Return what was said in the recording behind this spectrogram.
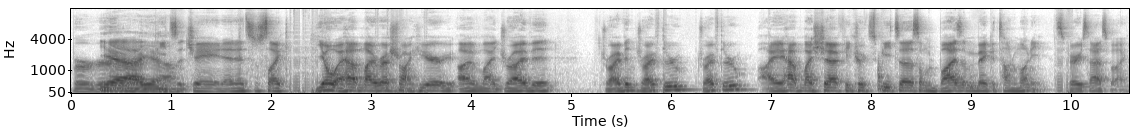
burger Yeah, or yeah. pizza chain, and it's just like, yo, I have my restaurant here. I have my drive-in, drive-in, drive-through, drive-through. I have my chef. He cooks pizza. Someone buys them and make a ton of money. It's very satisfying.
